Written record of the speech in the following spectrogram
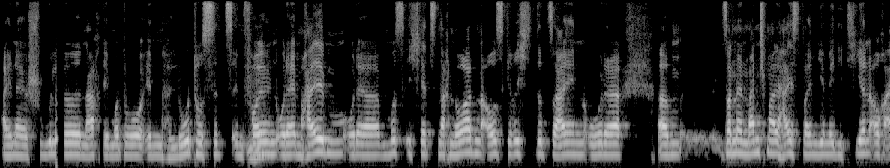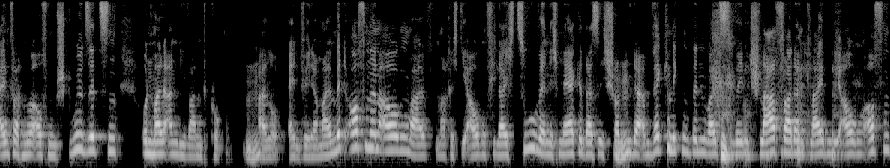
einer Schule nach dem Motto im Lotussitz im mhm. vollen hm. oder im halben oder muss ich jetzt nach Norden ausgerichtet sein oder ähm, sondern manchmal heißt bei mir meditieren auch einfach nur auf einem Stuhl sitzen und mal an die Wand gucken. Mhm. Also entweder mal mit offenen Augen, mal mache ich die Augen vielleicht zu. Wenn ich merke, dass ich schon mhm. wieder am Wegnicken bin, weil es zu wenig Schlaf war, dann bleiben die Augen offen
